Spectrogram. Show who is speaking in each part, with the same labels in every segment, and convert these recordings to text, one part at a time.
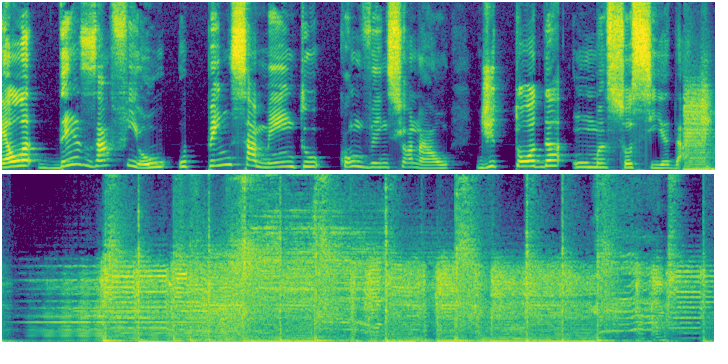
Speaker 1: ela desafiou o pensamento convencional de toda uma sociedade.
